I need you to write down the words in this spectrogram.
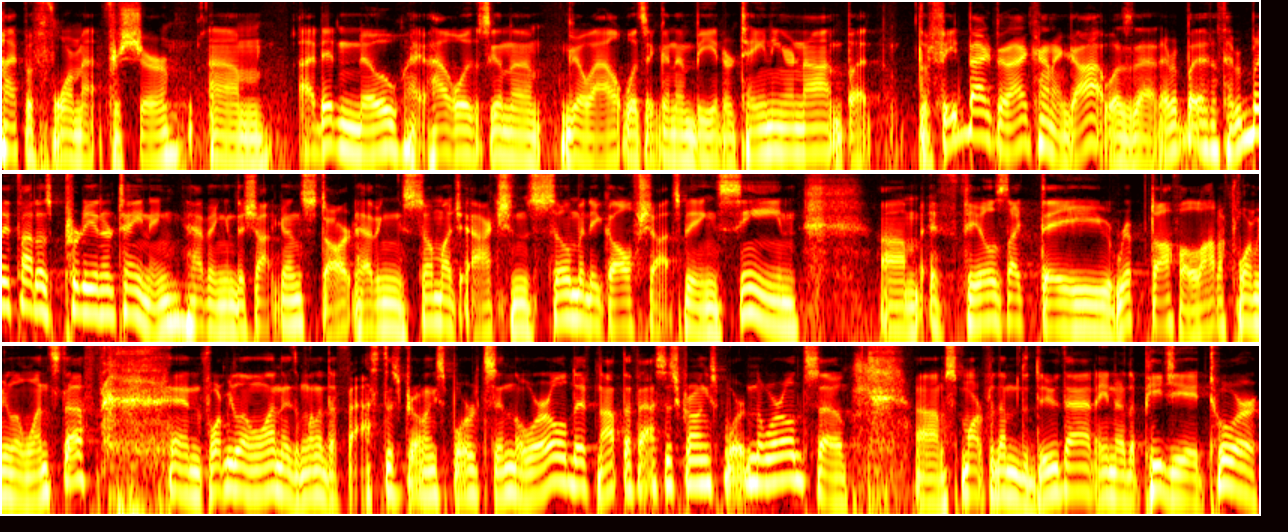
type of format for sure. Um, I didn't know how it was going to go out. Was it going to be entertaining or not? But the feedback that I kind of got was that everybody everybody thought it was pretty entertaining, having the shotgun start, having so much action, so many golf shots being seen. Um, it feels like they ripped off a lot of Formula One stuff, and Formula One is one of the fastest growing sports in the world, if not the fastest growing sport in the world. So um, smart for them to do that. You know, the PGA Tour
